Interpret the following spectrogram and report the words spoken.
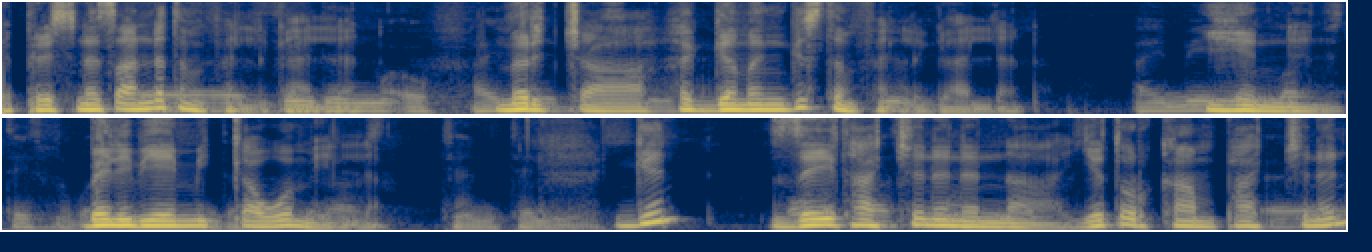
የፕሬስ ነጻነት Uh, እንፈልጋለን። ምርጫ፣ ህገ. መንግሥት እንፈልጋለን። ይህንን በሊቢያ የሚቃወም የለም። last 10, 10 years. ግን ዘይታችንንና የጦር ካምፓችንን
